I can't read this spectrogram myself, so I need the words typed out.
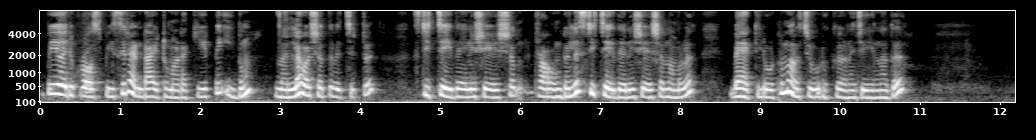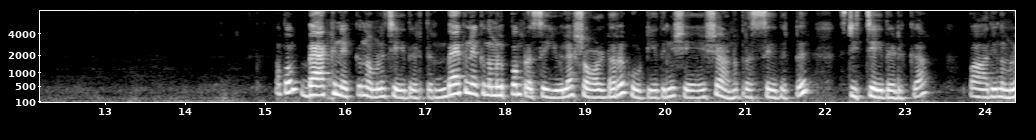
അപ്പോൾ ഈ ഒരു ക്രോസ് പീസ് രണ്ടായിട്ട് മടക്കിയിട്ട് ഇതും നല്ല വശത്ത് വെച്ചിട്ട് സ്റ്റിച്ച് ചെയ്തതിന് ശേഷം റൗണ്ടിൽ സ്റ്റിച്ച് ചെയ്തതിന് ശേഷം നമ്മൾ ബാക്കിലോട്ട് മറിച്ച് കൊടുക്കുകയാണ് ചെയ്യുന്നത്. അപ്പം ബാക്ക് നെക്ക് നമ്മൾ ചെയ്തെടുത്തിട്ടുണ്ട്. ബാക്ക് നെക്ക് നമ്മളിപ്പം പ്രസ് ചെയ്യൂല. ഷോൾഡർ കൂട്ടിയതിന് ശേഷമാണ് പ്രസ് ചെയ്തിട്ട് സ്റ്റിച്ച് ചെയ്തെടുക്കുക. അപ്പോൾ ആദ്യം നമ്മൾ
